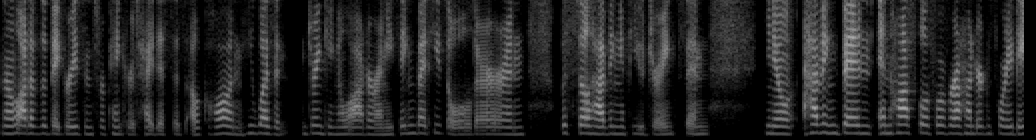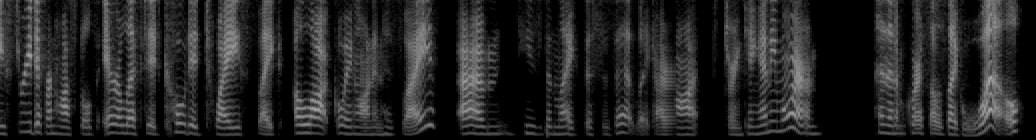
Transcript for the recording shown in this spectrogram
And a lot of the big reasons for pancreatitis is alcohol and he wasn't drinking a lot or anything but he's older and was still having a few drinks. And you know, having been in hospital for over 140 days, three different hospitals, airlifted, coded twice, like a lot going on in his life. Um, he's been like, this is it. Like, I'm not drinking anymore. And then, of course, I was like, well,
